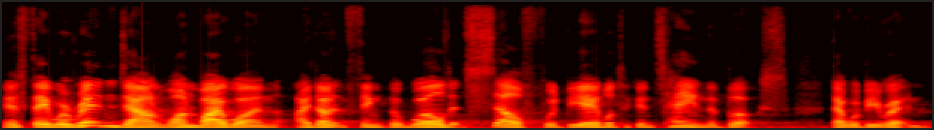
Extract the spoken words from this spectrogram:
If they were written down one by one, I don't think the world itself would be able to contain the books that would be written.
